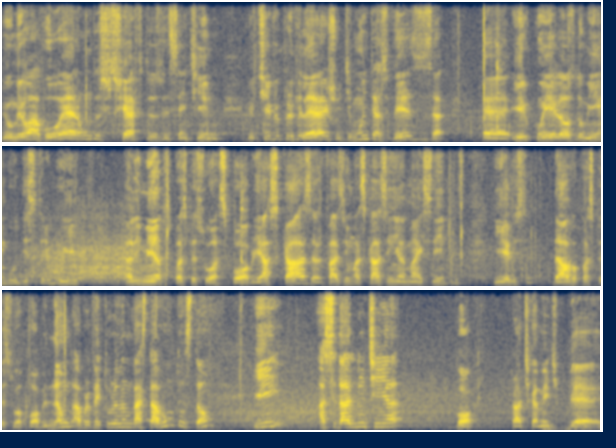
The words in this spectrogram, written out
e o meu avô era um dos chefes dos vicentinos. Eu tive o privilégio de muitas vezes é, ir com ele aos domingos distribuir alimentos para as pessoas pobres. E as casas, faziam umas casinhas mais simples e eles davam para as pessoas pobres. Não, a prefeitura não gastava um tostão e a cidade não tinha pobre praticamente é,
